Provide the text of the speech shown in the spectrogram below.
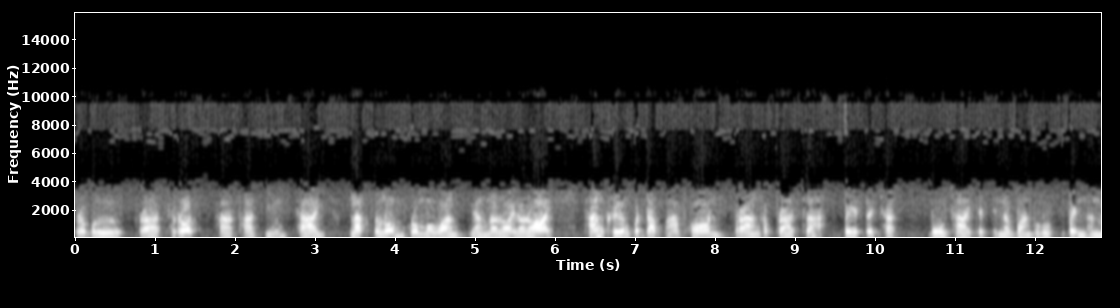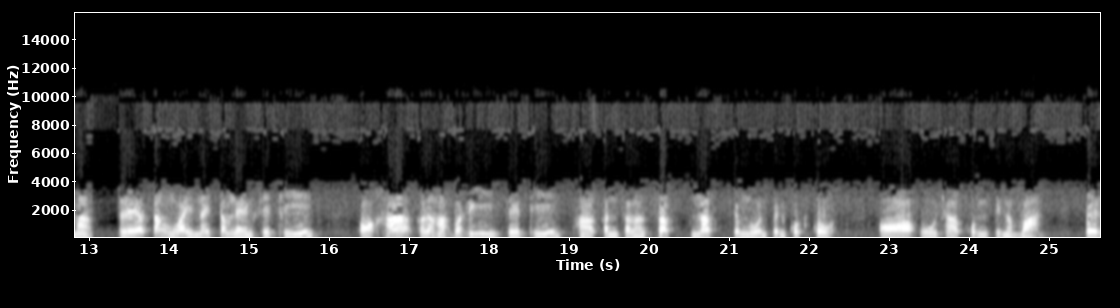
กระบือ ราชรถทาทาสหญิงชาย นักสนมกรมวังอย่างละร้อยละร้อย ทั้งเครื่องประดับอาภรณ์ปรางขปราศาสเปตฉัตรบูชาเจตินบาลบุรุษเป็นอันมาก แล้วตั้งไว้ในตำแหน่งเศรษฐีพ่อค้ากระหบดี เศรษฐีพากันสละทรัพย์นับจำนวนเป็นกฎโกด ออกบูชาคุณตินบาลเป็น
